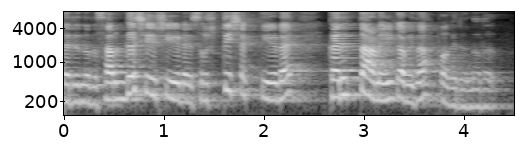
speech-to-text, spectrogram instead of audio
തരുന്നത്. സർഗശേഷിയുടെ സൃഷ്ടിശക്തിയുടെ കരുത്താണ് ഈ കവിത പകരുന്നത്.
